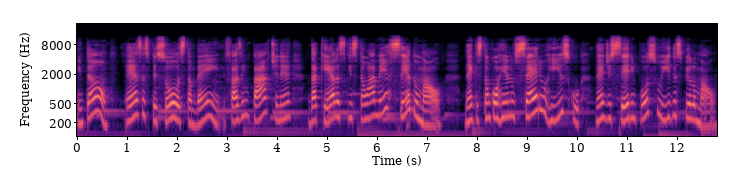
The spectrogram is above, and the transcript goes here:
Então essas pessoas também fazem parte, né, daquelas que estão à mercê do mal, né, que estão correndo sério risco, né, de serem possuídas pelo mal.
